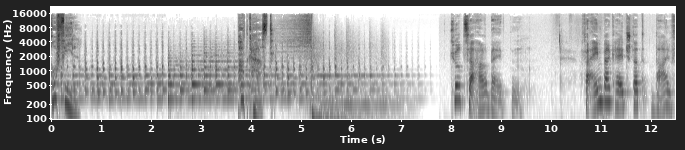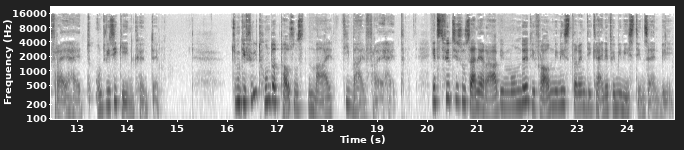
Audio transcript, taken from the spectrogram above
Profil Podcast Kürzer arbeiten. Vereinbarkeit statt Wahlfreiheit und wie sie gehen könnte. Zum gefühlt hunderttausendsten Mal die Wahlfreiheit. Jetzt führt sie Susanne Raab im Munde, die Frauenministerin, die keine Feministin sein will.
